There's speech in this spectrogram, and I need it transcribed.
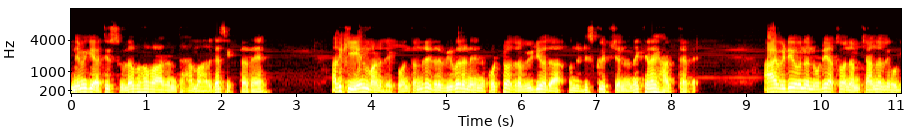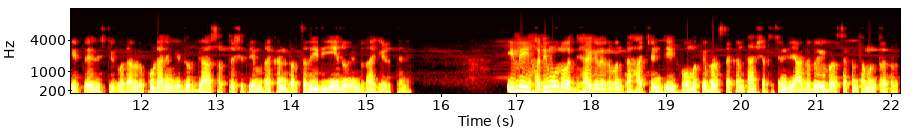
ನಿಮಗೆ ಅತಿ ಸುಲಭವಾದಂತಹ ಮಾರ್ಗ ಸಿಗ್ತದೆ. ಅದಕ್ಕೆ ಏನು ಮಾಡಬೇಕು ಅಂತಂದರೆ ಇದರ ವಿವರಣೆಯನ್ನು ಕೊಟ್ಟು ಅದರ ವಿಡಿಯೋದ ಒಂದು ಡಿಸ್ಕ್ರಿಪ್ಷನನ್ನು ಕೆಳಗೆ ಹಾಕ್ತೇವೆ. ಆ ವಿಡಿಯೋವನ್ನು ನೋಡಿ ಅಥವಾ ನಮ್ಮ ಚಾನಲ್ಗೆ ಹೋಗಿ ಪ್ಲೇ ಲಿಸ್ಟಿಗೆ ಹೋದಾಗಲೂ ಕೂಡ ನಿಮಗೆ ದುರ್ಗಾ ಸಪ್ತಶತಿ ಎಂಬುದಾಗಿ ಕಂಡು ಬರ್ತದೆ. ಇದು ಏನು ಎಂಬುದಾಗಿ ಹೇಳ್ತೇನೆ. ಇಲ್ಲಿ ಹದಿಮೂರು ಅಧ್ಯಾಯಗಳಿರುವಂತಹ ಚಂಡಿ ಹೋಮಕ್ಕೆ ಬಳಸ್ತಕ್ಕಂತಹ, ಶತಚಂಡಿ ಯಾಗಗಳಿಗೆ ಬಳಸ್ತಕ್ಕಂಥ ಮಂತ್ರಗಳು.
